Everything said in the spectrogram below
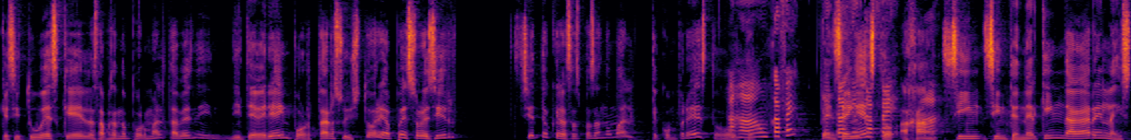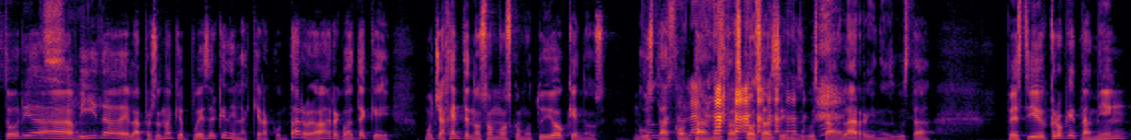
que si tú ves que él está pasando por mal, tal vez ni, ni te debería importar su historia, pues solo decir, siento que la estás pasando mal, te compré esto. Ajá, un café. Pensé en esto, ajá, ah. sin, sin tener que indagar en la historia, vida de la persona que puede ser que ni la quiera contar, ¿verdad? Recuerda que mucha gente no somos como tú y yo que nos gusta, contar nuestras cosas y nos gusta hablar y nos gusta... Pues yo creo que también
